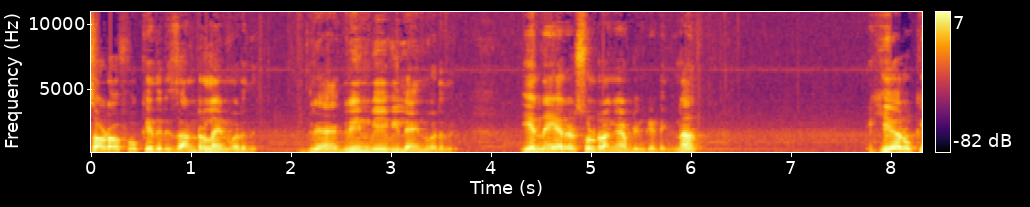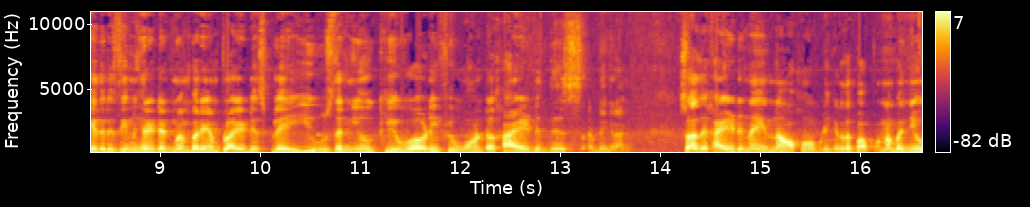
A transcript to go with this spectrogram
sort of okay that is underline வருது. க்ரீன் வேவி லைன் வருது. என்ன எரர் சொல்கிறாங்க அப்படின்னு கேட்டிங்கன்னா here okay that is inherited member employee display use the new keyword if you want to hide this அப்படிங்கிறாங்க. ஸோ அது ஹைடுனா என்ன ஆகும் அப்படிங்கிறத பார்ப்போம். நம்ம நியூ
